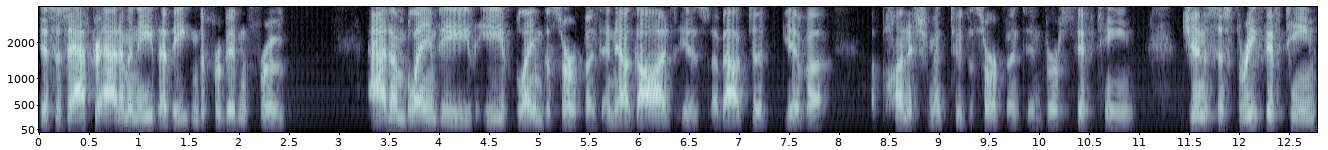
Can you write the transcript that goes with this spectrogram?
This is after Adam and Eve have eaten the forbidden fruit. Adam blamed Eve, Eve blamed the serpent, and now God is about to give a, a punishment to the serpent in verse 15. Genesis 3:15,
